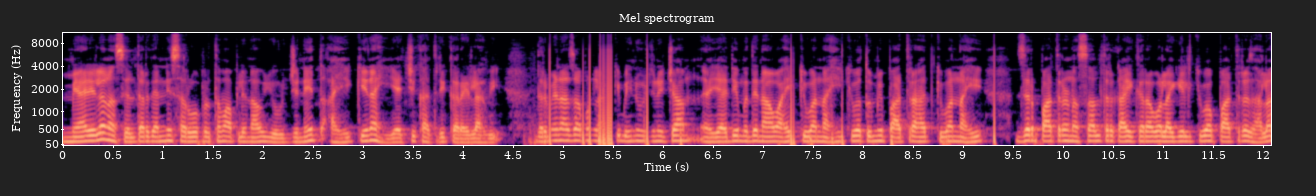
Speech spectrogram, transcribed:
मिळालेला नसेल तर त्यांनी सर्वप्रथम आपले नाव योजनेत आहे. की नाही याची खात्री करायला हवी. दरम्यान आज आपण लाडकी बहीण योजनेच्या यादीमध्ये नाव आहे किंवा नाही किंवा तुम्ही पात्र आहात किंवा नाही. जर पात्र नसाल तर काय करावं लागेल किंवा पात्र झाला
